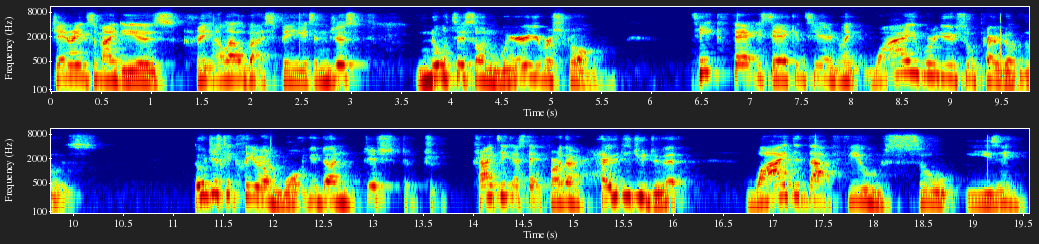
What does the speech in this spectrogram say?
generating some ideas, creating a little bit of space, and just notice on where you were strong. Take 30 seconds here and like, why were you so proud of those? Don't just get clear on what you've done. Just Try take a step further. How did you do it? Why did that feel so easy?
